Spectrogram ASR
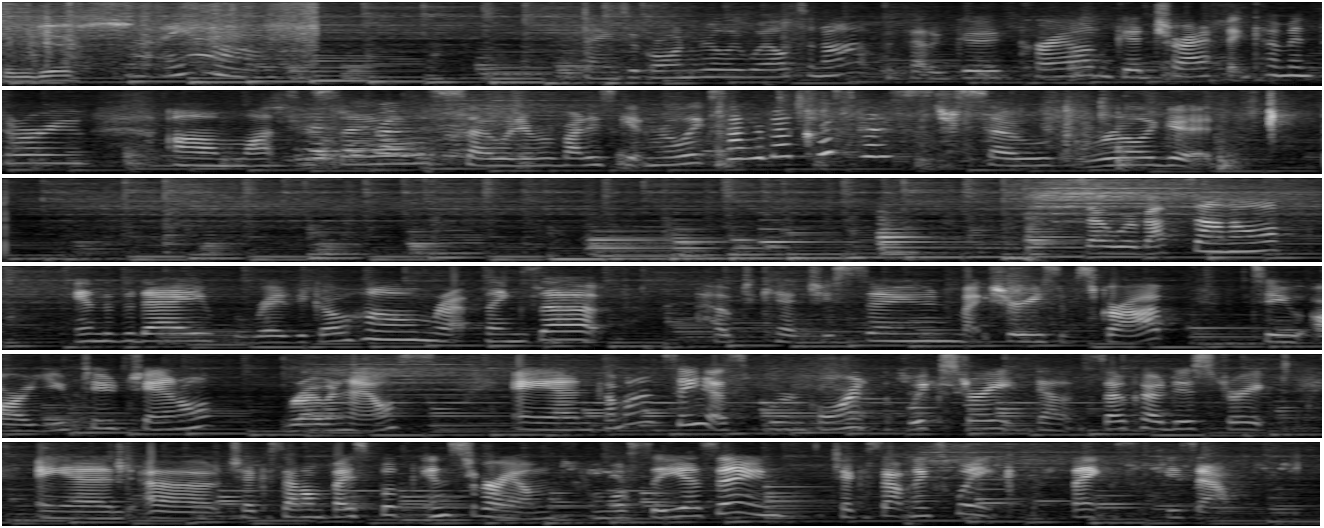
Wrapping gifts. Things are going really well tonight. We've had a good crowd, good traffic coming through, um, lots of sales. So everybody's getting really excited about Christmas. So really good. So we're about to sign off. End of the day, we're ready to go home, wrap things up. Hope to catch you soon. Make sure you subscribe to our YouTube channel, Rowan House. And come on, see us. We're in Corinth, Wick Street, down at SoCo District. And uh, check us out on Facebook, Instagram. And we'll see you soon. Check us out next week. Thanks. Peace out.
